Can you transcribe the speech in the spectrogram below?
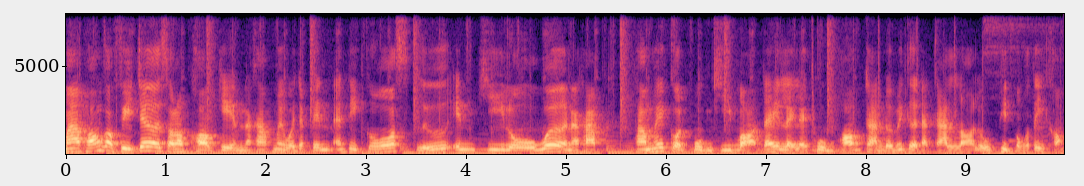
มาพร้อมกับฟีเจอร์สำหรับคอเกมนะครับ ไม่ว่าจะเป็น Anti Ghost หรือ N Key Lower นะครับทำให้กดปุ่มคีย์บอร์ดได้หลาย ๆ ปุ่มพร้อมกัน โดยไม่เกิดอาการหลอนหรือผิดปกติของ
